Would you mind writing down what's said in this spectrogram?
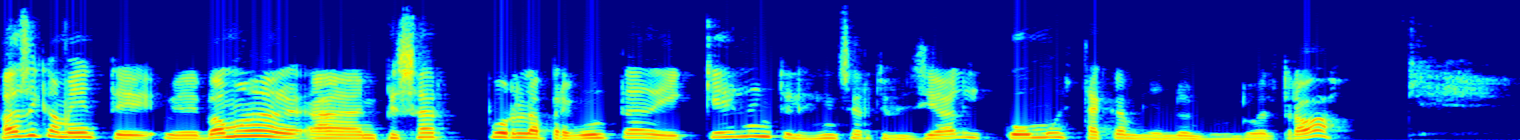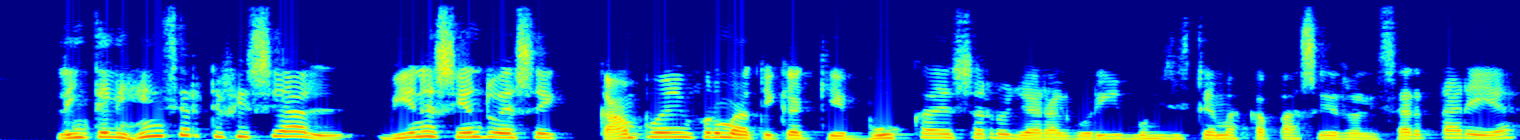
Básicamente, eh, vamos a, empezar por la pregunta de qué es la inteligencia artificial y cómo está cambiando el mundo del trabajo. La inteligencia artificial viene siendo ese campo de la informática que busca desarrollar algoritmos y sistemas capaces de realizar tareas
